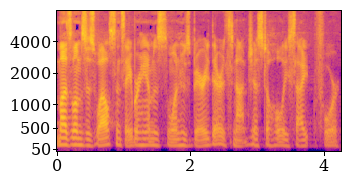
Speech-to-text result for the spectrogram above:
Muslims as well, since Abraham is the one who's buried there. It's not just a holy site for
